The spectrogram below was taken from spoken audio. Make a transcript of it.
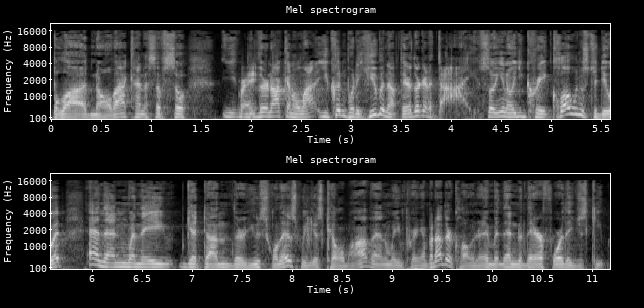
blood and all that kind of stuff. So you, right. they're not going to allow, you couldn't put a human up there. They're going to die. So, you know, you create clones to do it. And then when they get done their usefulness, we just kill them off and we bring up another clone. And then therefore they just keep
